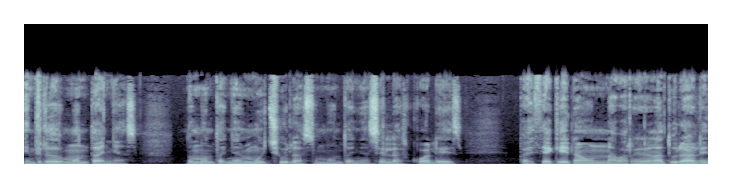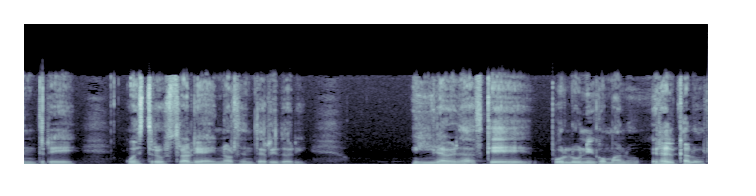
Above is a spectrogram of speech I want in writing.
entre dos montañas, dos montañas muy chulas, dos montañas en las cuales Parecía que era una barrera natural entre Western Australia y Northern Territory. Y la verdad es que por lo único malo era el calor,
